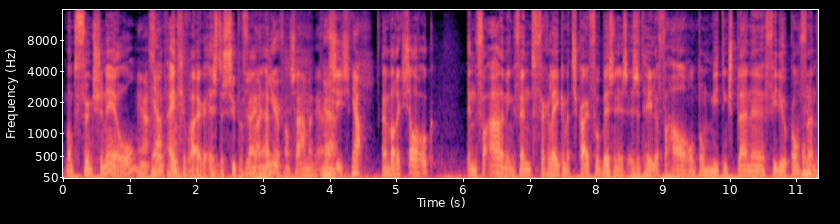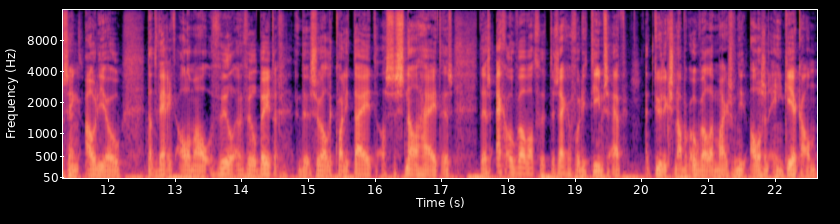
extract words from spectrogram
Want functioneel, Ja. voor Ja. een eindgebruiker, is een super De fijne app. manier van samenwerken. Ja. Precies. Ja. En wat ik zelf ook een verademing vind vergeleken met Skype for Business, is het hele verhaal rondom meetings plannen, videoconferencing, 100%. audio. Dat werkt allemaal veel en veel beter. De, zowel de kwaliteit als de snelheid. Is, er is echt ook wel wat te zeggen voor die Teams app. En natuurlijk snap ik ook wel dat Microsoft niet alles in één keer kan.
